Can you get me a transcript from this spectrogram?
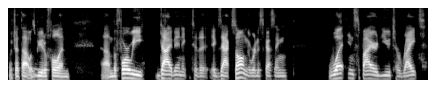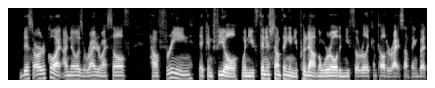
which I thought was mm. beautiful. And um, before we dive into the exact song that we're discussing, what inspired you to write this article? I, I know as a writer myself how freeing it can feel when you finish something and you put it out in the world and you feel really compelled to write something. But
